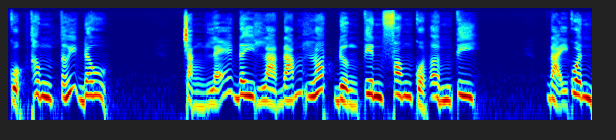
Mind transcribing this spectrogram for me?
Cuộc thông tới đâu? Chẳng lẽ đây là đám lót đường tiên phong của âm ti? Đại quân.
